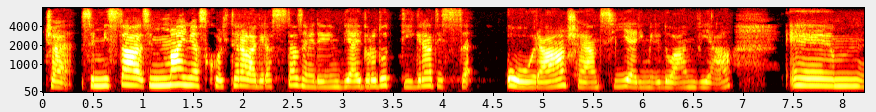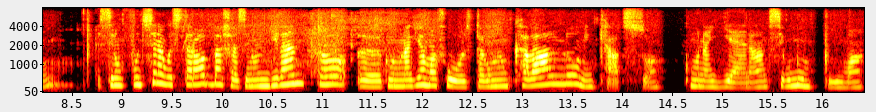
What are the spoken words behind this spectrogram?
cioè se, mi sta, se mai mi ascolterà la grassasa mi deve inviare i prodotti gratis ora, cioè anzi ieri mi li doveva inviare, ehm, se non funziona questa roba, cioè se non divento eh, con una chioma folta come un cavallo, mi incazzo, come una iena, anzi come un puma.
